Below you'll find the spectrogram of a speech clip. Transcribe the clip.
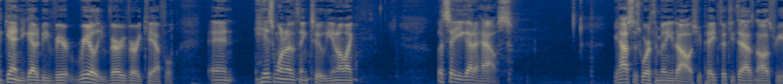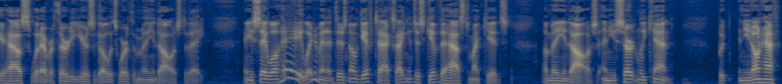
again, you got to be really very, very careful. And here's one other thing too. You know, like let's say you got a house. Your house is worth a million dollars. You paid fifty thousand dollars for your house, whatever, thirty years ago. It's worth a million dollars today. And you say, well, hey, wait a minute. There's no gift tax. I can just give the house to my kids a million dollars, and you certainly can. But and you don't have.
